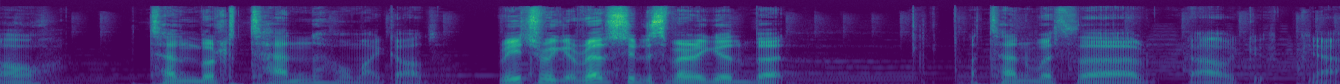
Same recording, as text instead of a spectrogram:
Oh. 10 mult 10? Oh my god. Reach red shield is very good, but a 10 with uh oh yeah.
